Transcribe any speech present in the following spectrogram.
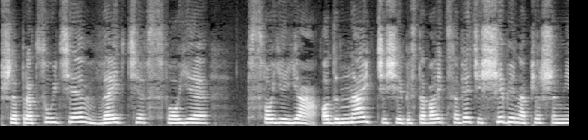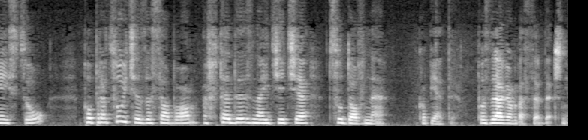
przepracujcie, wejdźcie w swoje, w swoje ja, odnajdźcie siebie, stawaj, stawiajcie siebie na pierwszym miejscu, popracujcie ze sobą, a wtedy znajdziecie cudowne kobiety. Pozdrawiam Was serdecznie.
